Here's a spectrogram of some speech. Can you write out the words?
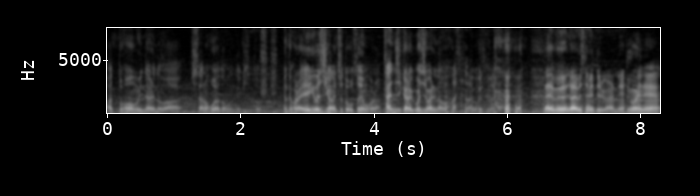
アットホームになるのは下の方だと思うんだよきっと。だってほら営業時間がちょっと遅いもんほら。3時から5時までだもん。朝の5時まで。だいぶだいぶ攻めてるからね。すごいね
